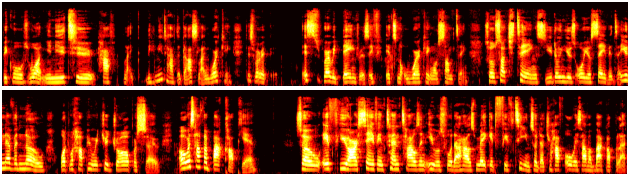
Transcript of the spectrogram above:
Because one you need to have like you need to have the gas line working. This very it's very dangerous if it's not working or something. So such things you don't use all your savings and you never know what will happen with your job or so. Always have a backup yeah so if you are saving 10,000 euros for that house, make it 15 so that you have always have a backup plan.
